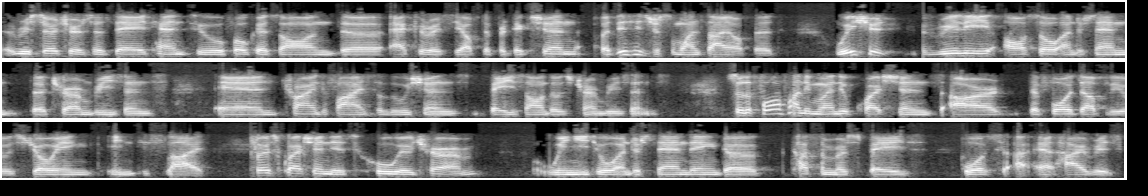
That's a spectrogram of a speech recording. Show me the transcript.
researchers, they tend to focus on the accuracy of the prediction, but this is just one side of it. We should really also understand the churn reasons and trying to find solutions based on those churn reasons. So the four fundamental questions are the four W's showing in this slide. First question is who will churn? We need to understanding the customer space who's at high risk.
